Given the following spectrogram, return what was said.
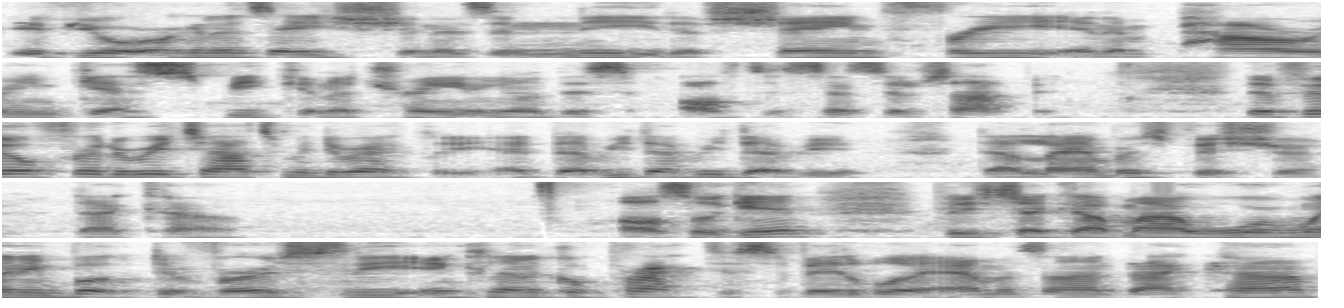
if your organization is in need of shame free and empowering guest speaking or training on this often sensitive topic, then feel free to reach out to me directly at www.lambersfisher.com. Also, again, please check out my award winning book, Diversity in Clinical Practice, available at Amazon.com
